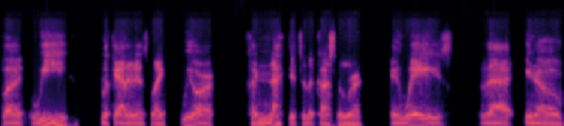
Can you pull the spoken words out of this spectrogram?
But we look at it as like we are connected to the customer in ways that, you know,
